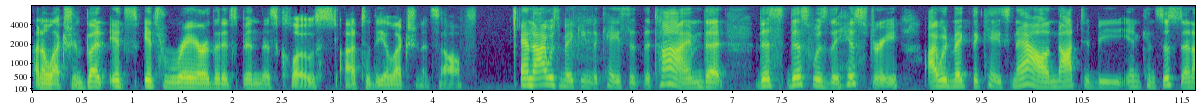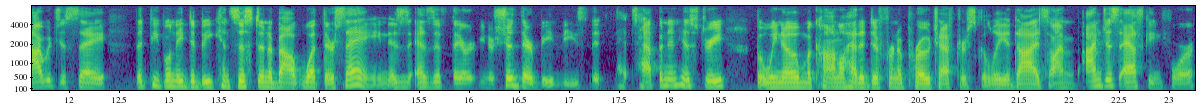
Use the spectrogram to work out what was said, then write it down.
an election, but it's it's rare that it's been this close uh, to the election itself and I was making the case at the time that this this was the history. I would make the case now not to be inconsistent. I would just say that people need to be consistent about what they're saying, as as if there you know should there be these. It's happened in history, but we know McConnell had a different approach after Scalia died. So I'm I'm just asking for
